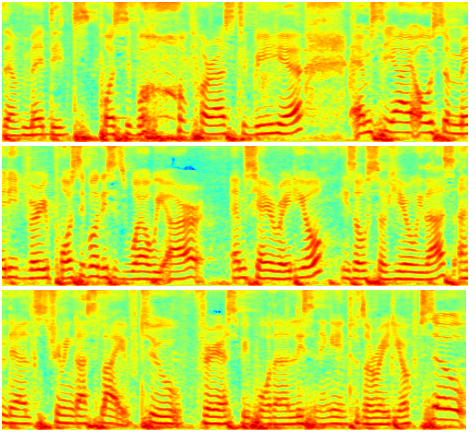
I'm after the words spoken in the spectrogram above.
they've made it possible for us to be here. MCI also made it very possible. This is where we are. MCI Radio is also here with us, and they're streaming us live to various people that are listening into the radio. So,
